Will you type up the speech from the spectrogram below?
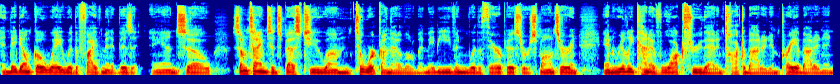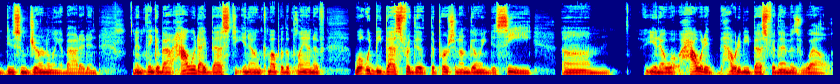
and they don't go away with a five minute visit. And so sometimes it's best to um, to work on that a little bit maybe even with a therapist or a sponsor and and really kind of walk through that and talk about it and pray about it and do some journaling about it and and think about how would I best, you know, come up with a plan of what would be best for the the person I'm going to see. Um, you know, how would it how would it be best for them as well?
